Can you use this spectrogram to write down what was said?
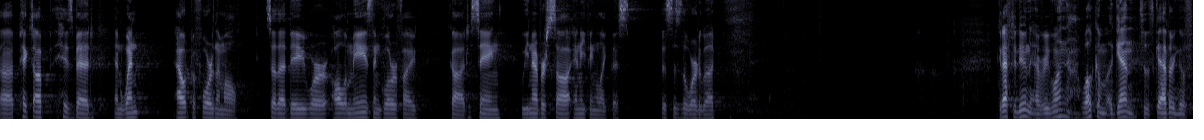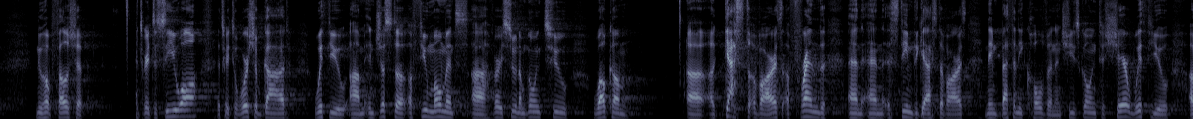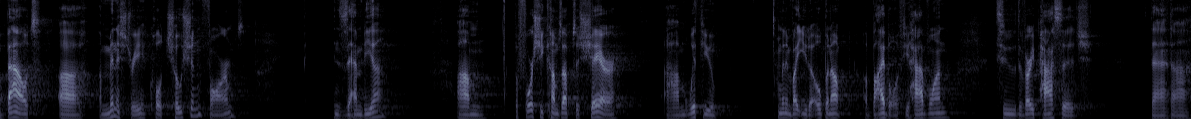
uh, picked up his bed, and went out before them all, so that they were all amazed and glorified God, saying, We never saw anything like this. This is the word of God. Good afternoon, everyone. Welcome again to this gathering of New Hope Fellowship. It's great to see you all. It's great to worship God with you. Um, in just a, a few moments, uh, very soon, I'm going to welcome a guest of ours, a friend and an esteemed guest of ours named Bethany Colvin, and she's going to share with you about uh, a ministry called Choshen Farms in Zambia. Um, before she comes up to share um, with you, I'm going to invite you to open up a Bible, if you have one, to the very passage that, uh,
